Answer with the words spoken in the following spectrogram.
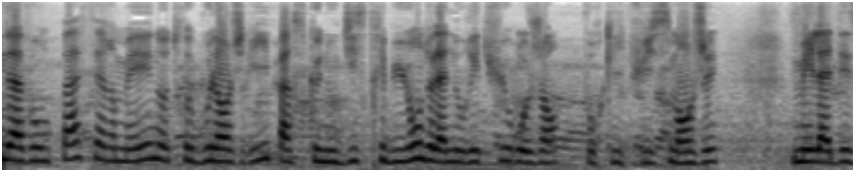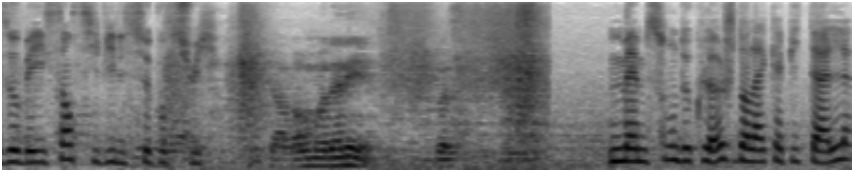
n'avons pas fermé notre boulangerie parce que nous distribuons de la nourriture aux gens pour qu'ils puissent manger. Mais la désobéissance civile se poursuit. Même son de cloche dans la capitale,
